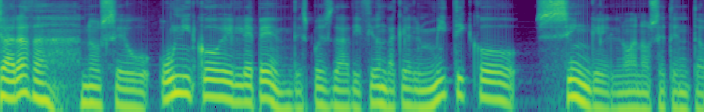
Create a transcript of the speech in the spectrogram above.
Charada no seu único LP despois da adición daquel mítico single no ano 78.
